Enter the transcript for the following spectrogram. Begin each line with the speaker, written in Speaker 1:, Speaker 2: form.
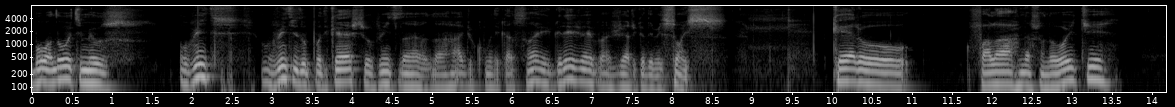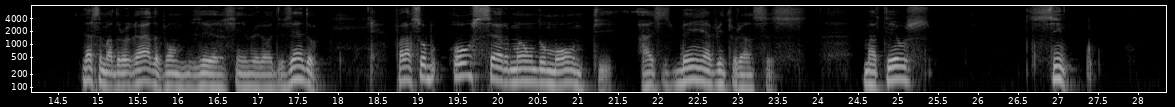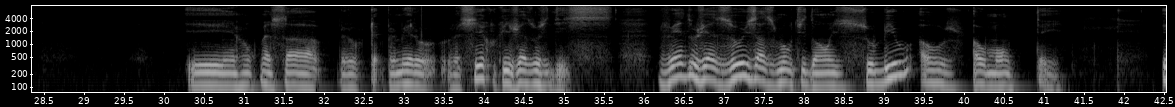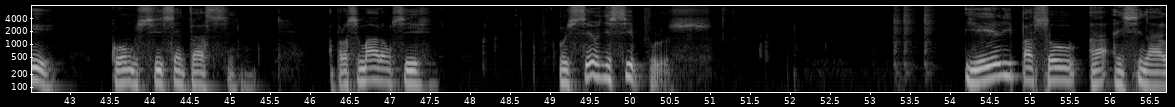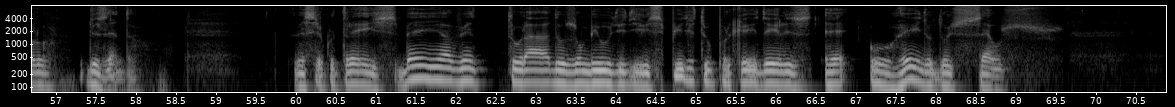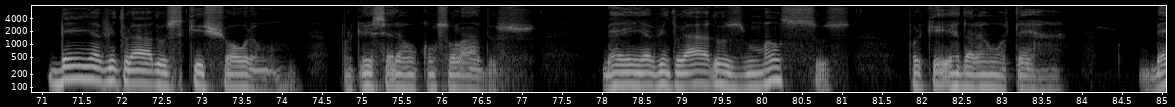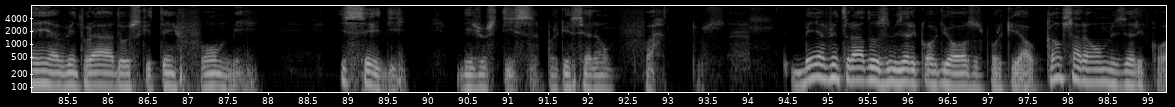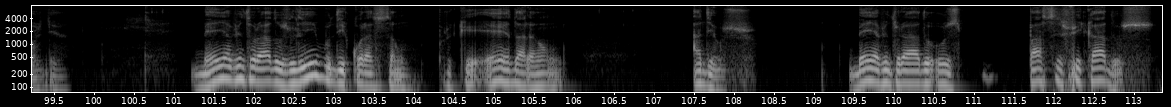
Speaker 1: Boa noite, meus ouvintes, ouvintes do podcast, ouvintes da, da Rádio Comunicação e Igreja Evangélica de Missões. Quero falar nessa noite, nessa madrugada, vamos dizer assim, melhor dizendo, falar sobre o Sermão do Monte, as bem-aventuranças. Mateus 5 E vamos começar pelo primeiro versículo que Jesus diz: Vendo Jesus as multidões, subiu ao, ao monte e, como se sentasse, aproximaram-se os seus discípulos. E ele passou a ensiná-lo, dizendo: versículo 3: Bem-aventurados humildes de espírito, porque deles é o reino dos céus. Bem-aventurados que choram, porque serão consolados. Bem-aventurados mansos, porque herdarão a terra. Bem-aventurados que têm fome e sede de justiça, porque serão fartos. Bem-aventurados os misericordiosos, porque alcançarão misericórdia. Bem-aventurados limpos de coração, porque herdarão a Deus. Bem-aventurados os pacificados,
